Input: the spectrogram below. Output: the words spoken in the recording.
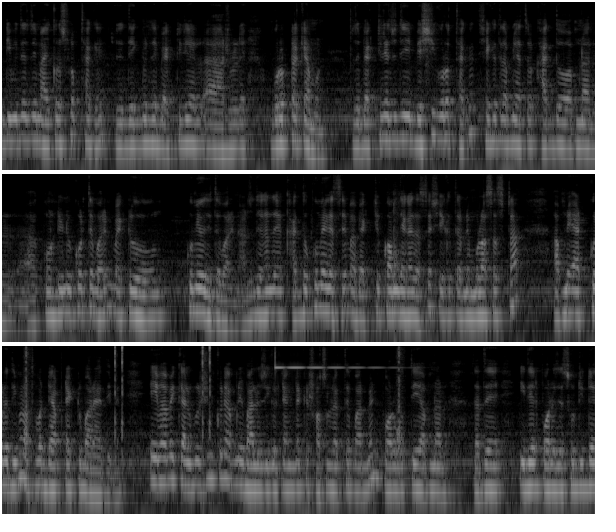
ইটিভিতে যদি মাইক্রোস্কোপ থাকে, যদি দেখবেন যে ব্যাকটেরিয়ার আসলে গ্রোথটা কেমন, যদি ব্যাকটেরিয়া যদি বেশি গ্রোথ থাকে, সেক্ষেত্রে আপনি এত খাদ্য আপনার কন্টিনিউ করতে পারেন বা একটু কমিয়েও দিতে পারেন। আর যদি এখানে খাদ্য কমে গেছে বা ব্যাকটেরিয়া কম দেখা যাচ্ছে, সেক্ষেত্রে আপনি মোলাসাসটা আপনি অ্যাড করে দিবেন অথবা ড্যাপটা একটু বাড়ায় দিবেন। এইভাবে ক্যালকুলেশন করে আপনি বায়োলজিক্যাল ট্যাঙ্কটাকে সচল রাখতে পারবেন। পরবর্তী আপনার যাতে ঈদের পরে যে ছুটিটা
